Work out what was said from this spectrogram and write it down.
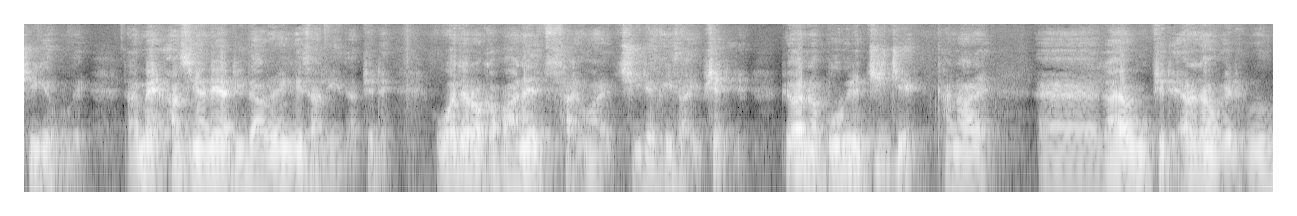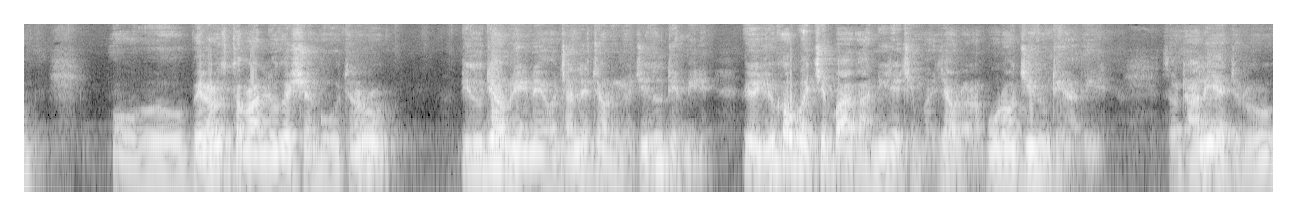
ရှိခဲ့ဘူးလေ ဒါပေမဲ့အာဆီယံတွေကဒီတာရင်းကိစ္စလေးဒါဖြစ်တယ်ဟိုကကျတော့ကဘာနဲ့ဆိုင်သွားတဲ့ကြီးတဲ့ကိစ္စကြီးဖြစ်တယ်ပြောရရင်တော့ပို့ပြီးကြီးကျယ်ခမ်းနားတဲ့အဲလာရောက်မှုဖြစ်တယ်အဲဒါကြောင့်ဟိုဘယ်လိုသမ္မတလူကရှင်ကိုကျွန်တော်တို့ပြည်သူကြောင့်နေနေရောဂျန်နစ်ကြောင့်နေရောကျေးဇူးတင်မိတယ်ပြီးတော့ရွေးကောက်ပွဲကျင်းပကနီးတဲ့အချိန်မှာရောက်လာတာပိုတော့ကျေးဇူးတင်ရသေးတယ်ဆိုတော့ဒါလေးကကျွန်တော်တို့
